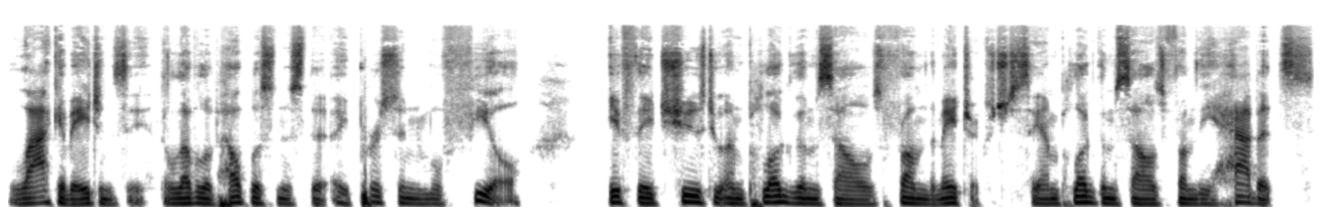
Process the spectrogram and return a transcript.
lack of agency, the level of helplessness that a person will feel if they choose to unplug themselves from the matrix, which is to say, unplug themselves from the habits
